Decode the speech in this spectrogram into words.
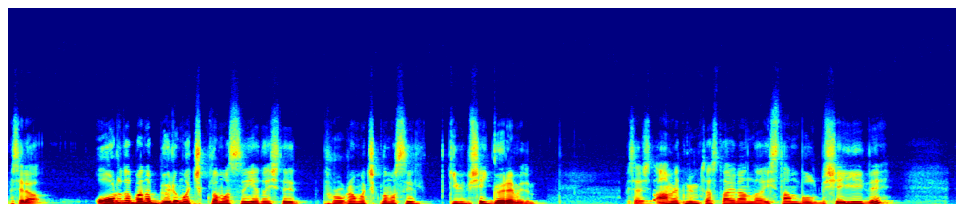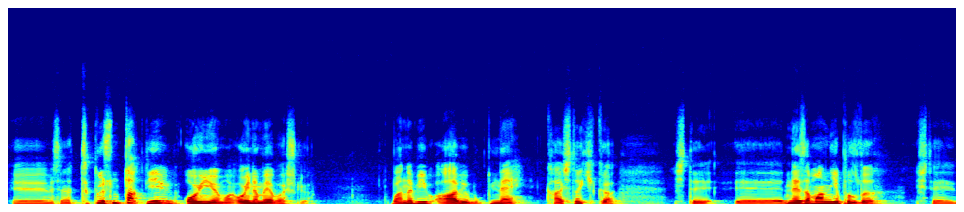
mesela orada bana bölüm açıklaması ya da işte program açıklaması gibi bir şey göremedim. Mesela işte Ahmet Mümtaz Taylan'da İstanbul bir şeyiydi. Ee, mesela tıklıyorsun tak diye oynuyor, oynamaya başlıyor. Bana bir abi bu ne? Kaç dakika? İşte e, ne zaman yapıldı? İşte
